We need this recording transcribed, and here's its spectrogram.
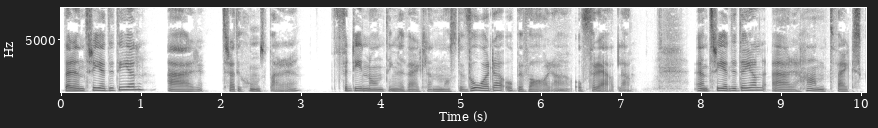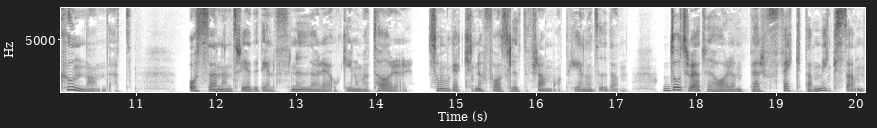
Där en tredjedel är traditionsbärare. För det är någonting vi verkligen måste vårda och bevara och förädla. En tredjedel är hantverkskunnandet och sen en tredjedel förnyare och innovatörer som vågar knuffa oss lite framåt hela mm. tiden. Då tror jag att vi har den perfekta mixen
